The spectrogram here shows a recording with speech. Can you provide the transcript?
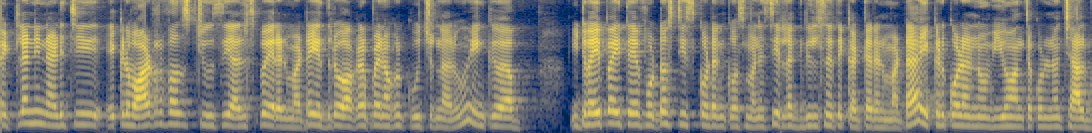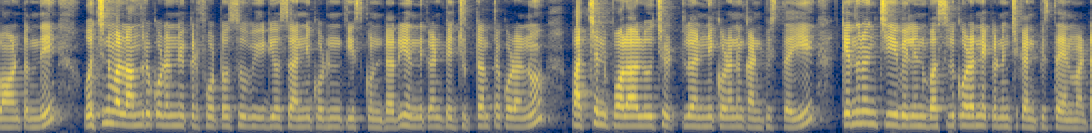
మెట్లన్నీ నడిచి ఇక్కడ వాటర్ ఫాల్స్ చూసి అలసిపోయారనమాట ఇద్దరు ఒకరిపైన ఒకరు కూర్చున్నారు. ఇంకా ఇటువైపు అయితే ఫొటోస్ తీసుకోవడానికి కోసం అనేసి ఇలా గ్రిల్స్ అయితే కట్టారనమాట ఇక్కడ కూడాను వ్యూ అంతా కూడా చాలా బాగుంటుంది. వచ్చిన వాళ్ళందరూ కూడాను ఇక్కడ ఫొటోస్ వీడియోస్ అన్నీ కూడా తీసుకుంటారు. ఎందుకంటే చుట్టంతా కూడాను పచ్చని పొలాలు చెట్లు అన్నీ కూడాను కనిపిస్తాయి. కింద నుంచి వెళ్ళిన బస్సులు కూడా ఇక్కడ నుంచి కనిపిస్తాయి అనమాట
